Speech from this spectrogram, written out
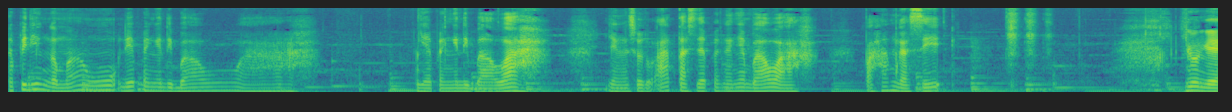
Tapi dia nggak mau dia pengen di bawah. Dia pengen di bawah. Jangan suruh atas dia pengennya bawah. Paham gak sih gue gak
